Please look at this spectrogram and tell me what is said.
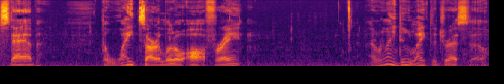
Stab. The whites are a little off, right? I really do like the dress, though.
